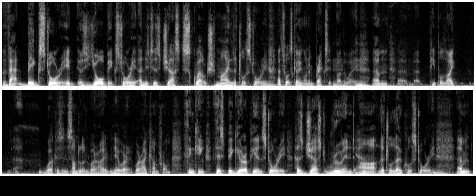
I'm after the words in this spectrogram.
that big story is your big story and it has just squelched my little story. Mm. That's what's going on in Brexit, mm. by the way. Mm. Um, uh, people like. Uh, workers in Sunderland, where I near where, where I come from, thinking this big European story has just ruined yeah. our little local story. Mm. Um,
